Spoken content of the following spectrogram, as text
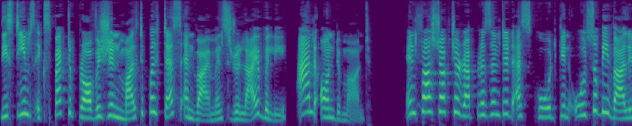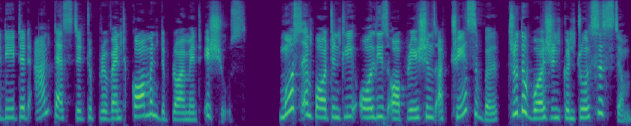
These teams expect to provision multiple test environments reliably and on demand. Infrastructure represented as code can also be validated and tested to prevent common deployment issues. Most importantly, all these operations are traceable through the version control system,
